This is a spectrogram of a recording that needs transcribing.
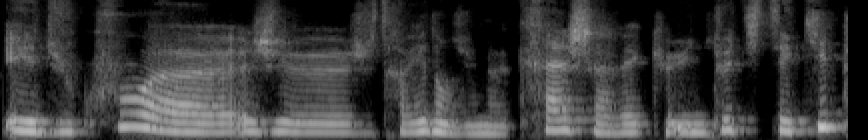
Et du coup, euh, je, je, travaillais dans une crèche avec une petite équipe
